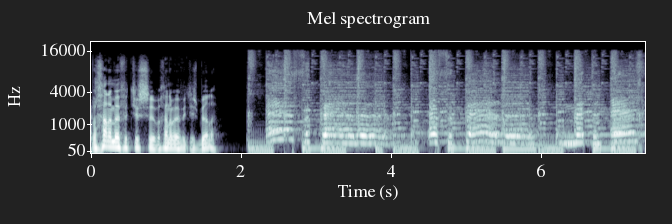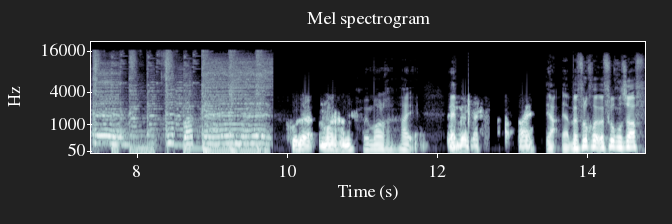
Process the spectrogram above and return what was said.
we, gaan hem eventjes, we gaan hem eventjes bellen. Even bellen, even bellen. Met een echte voetbalkenner. Goedemorgen, Goedemorgen. Hi. ik ben Ja, ja we, vroegen, we vroegen ons af,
